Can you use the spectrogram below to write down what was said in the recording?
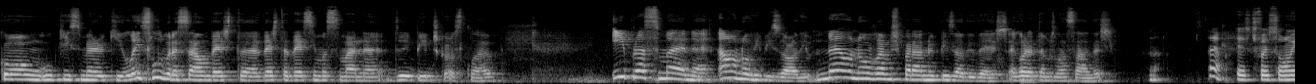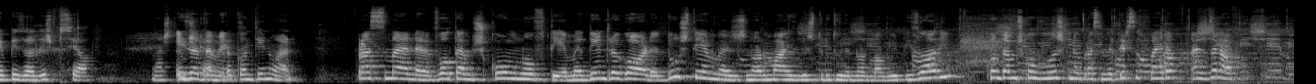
com o Kiss Mary Kill em celebração desta, desta décima semana de Binge Girls Club. E para a semana há um novo episódio. Não, não vamos parar no episódio 10. Agora estamos lançadas. Não. Não, este foi só um episódio especial. Nós estamos cá Exatamente. para continuar. Para a semana voltamos com um novo tema. Dentro agora dos temas normais da estrutura normal do episódio, contamos convosco na próxima terça-feira às 19 Shimmy, shimmy,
